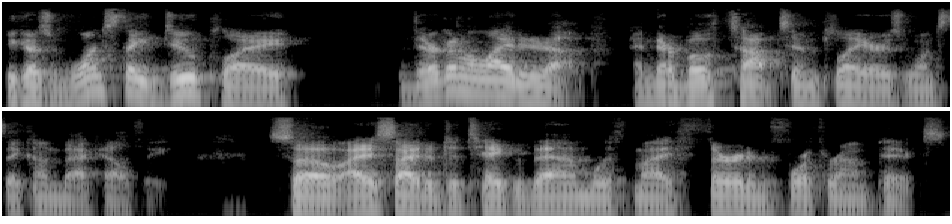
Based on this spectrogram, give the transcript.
because once they do play, they're going to light it up, and they're both top ten players once they come back healthy. So I decided to take them with my third and fourth round picks.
